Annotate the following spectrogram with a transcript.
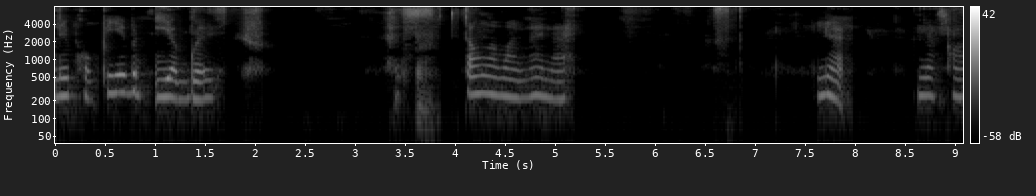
เล็บของพี่ให้มันเอียงเลย ต้องระวังให้นะ เนี่ยนะคะ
